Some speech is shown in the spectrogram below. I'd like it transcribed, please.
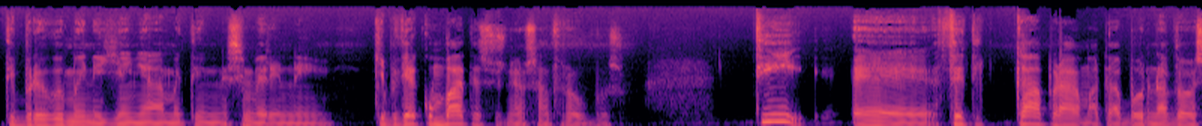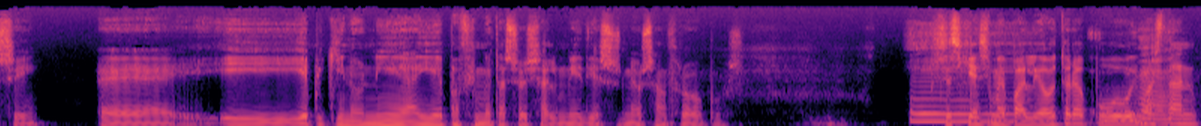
την προηγούμενη γενιά με την σημερινή και επειδή ακουμπάτε στους νέους ανθρώπους, τι ε, θετικά πράγματα μπορεί να δώσει ε, η επικοινωνία ή η επαφή με τα social media στους νέους ανθρώπους; Ε, σε σχέση με παλιότερα που ναι. ήμασταν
